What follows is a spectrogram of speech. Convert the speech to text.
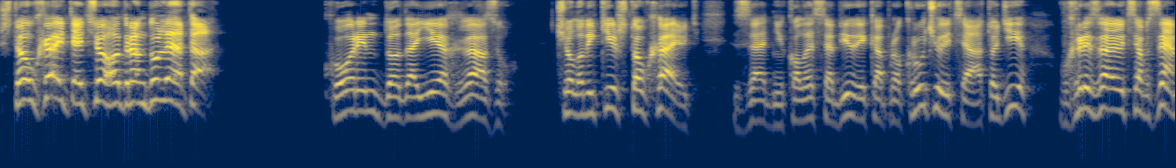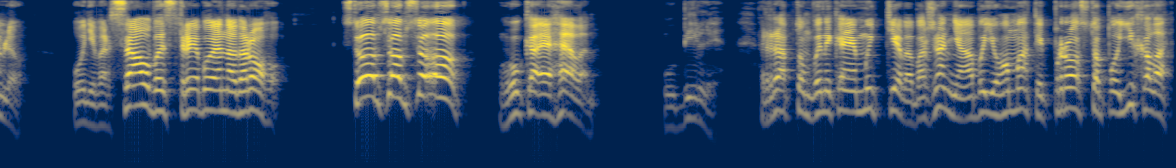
Штовхайте цього драндулета. Корін додає газу. Чоловіки штовхають. Задні колеса Бюїка прокручуються, а тоді вгризаються в землю. Універсал вистрибує на дорогу. Стоп, стоп, стоп! гукає Гелен. У Біллі раптом виникає миттєве бажання, аби його мати просто поїхала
